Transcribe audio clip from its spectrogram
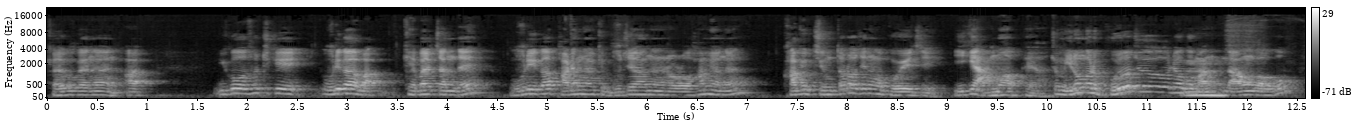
결국에는 아 이거 솔직히 우리가 막 개발자인데 우리가 발행량 이렇게 무제한으로 하면은 가격 지금 떨어지는 거 보이지 이게 암호화폐야 좀 이런 거를 보여주려고 음. 만- 나온 거고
